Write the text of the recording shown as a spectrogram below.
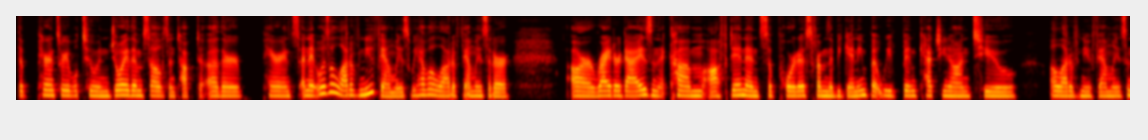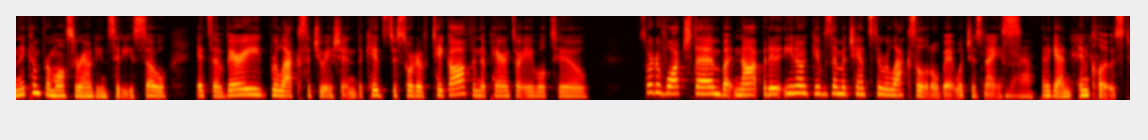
the parents were able to enjoy themselves and talk to other parents and it was a lot of new families. We have a lot of families that are are ride or dies and that come often and support us from the beginning but we've been catching on to a lot of new families and they come from all surrounding cities. So it's a very relaxed situation. The kids just sort of take off and the parents are able to sort of watch them, but not, but it, you know, gives them a chance to relax a little bit, which is nice. Yeah. And again, enclosed.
